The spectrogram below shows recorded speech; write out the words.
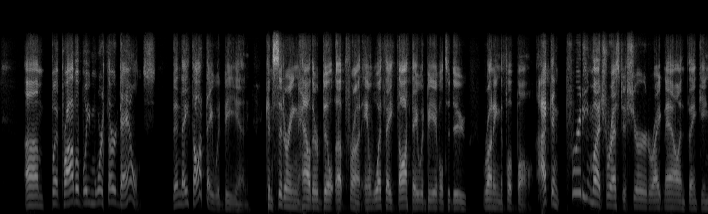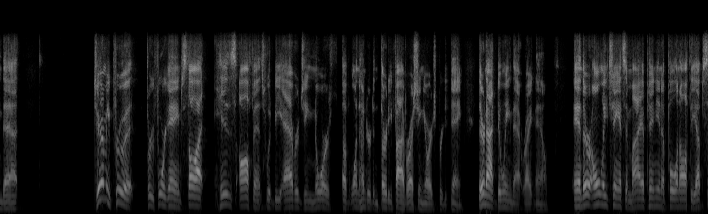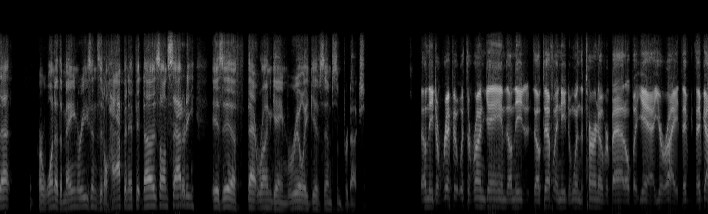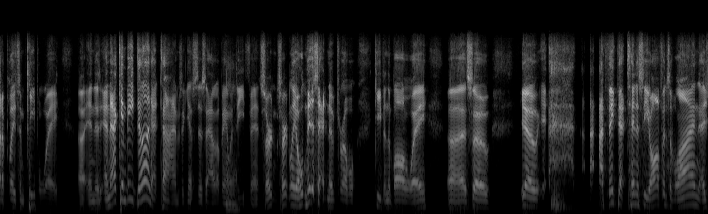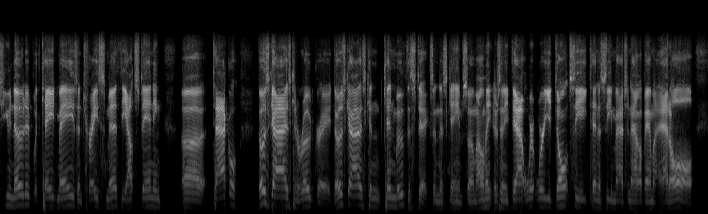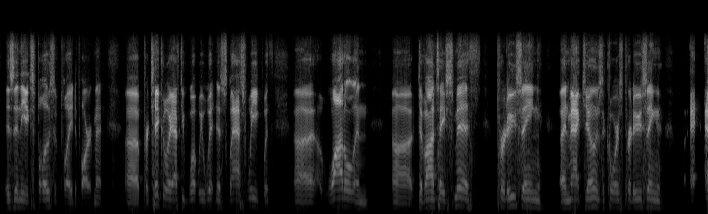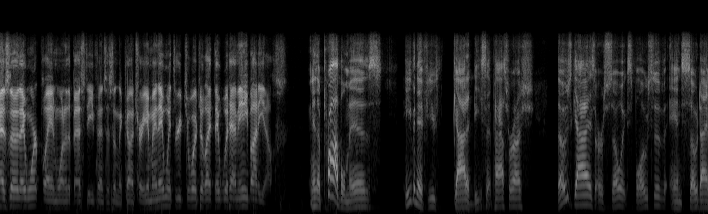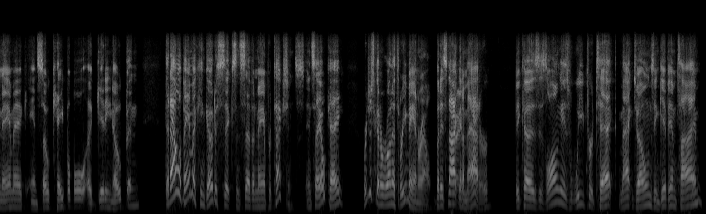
um, but probably more third downs than they thought they would be in, considering how they're built up front and what they thought they would be able to do running the football. I can pretty much rest assured right now in thinking that Jeremy Pruitt, through four games, thought his offense would be averaging north of 135 rushing yards per game. They're not doing that right now. And their only chance, in my opinion, of pulling off the upset, or one of the main reasons it'll happen if it does on Saturday, is if that run game really gives them some production. They'll need to rip it with the run game. They'll need. They'll definitely need to win the turnover battle. But yeah, you're right. They've they've got to play some keep away uh, and and that can be done at times against this Alabama yeah. defense. Certain, certainly, Ole Miss had no trouble keeping the ball away. Uh, so, you know, it, I think that Tennessee offensive line, as you noted, with Cade Mays and Trey Smith, the outstanding uh, tackle, those guys can road grade. Those guys can can move the sticks in this game. Some I don't think there's any doubt. Where where you don't see Tennessee matching Alabama at all is in the explosive play department uh, particularly after what we witnessed last week with uh, Waddle and uh, DeVonta Smith producing, and Mac Jones, of course, producing as though they weren't playing one of the best defenses in the country. I mean, they went through Georgia like they would have anybody else. And the problem is, even if you got a decent pass rush, those guys are so explosive and so dynamic and so capable of getting open that Alabama can go to six and seven man protections and say, okay, we're just going to run a three man route, but it's not right. going to matter because as long as we protect Mac Jones and give him time,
